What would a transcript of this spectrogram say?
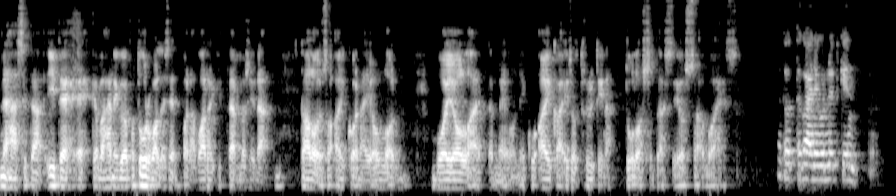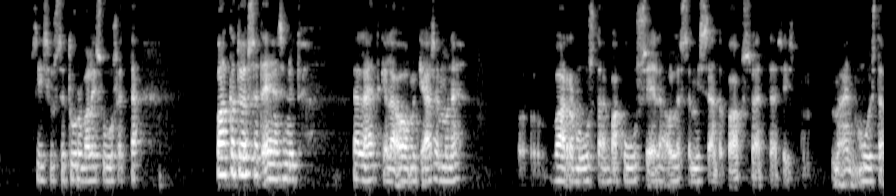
nähdä sitä itse ehkä vähän niin kuin jopa turvallisempana, varsinkin tämmöisinä taloissa aikoina, jolloin voi olla, että meillä on niin kuin aika isot rytinät tulossa tässä jossain vaiheessa. Ja totta kai niin kuin nytkin siis just se turvallisuus, että palkkatyössä, että eihän se nyt tällä hetkellä ole mikään semmoinen varmuus tai vakuus siellä ollessa missään tapauksessa, että siis mä en muista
